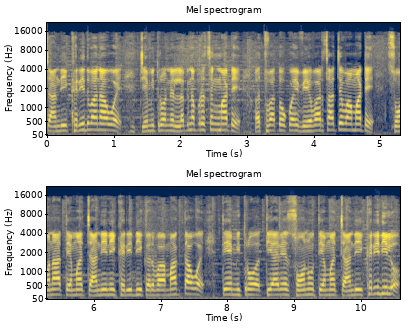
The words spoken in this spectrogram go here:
ચાંદી ખરીદવાના હોય, જે મિત્રોને લગ્ન પ્રસંગ માટે અથવા તો કોઈ વ્યવહાર સાચવવા માટે સોના તેમજ ચાંદીની ખરીદી કરવા માંગતા હોય, તે મિત્રો અત્યારે સોનું તેમજ ચાંદી ખરીદી લો.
